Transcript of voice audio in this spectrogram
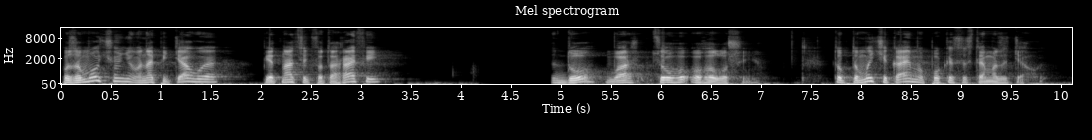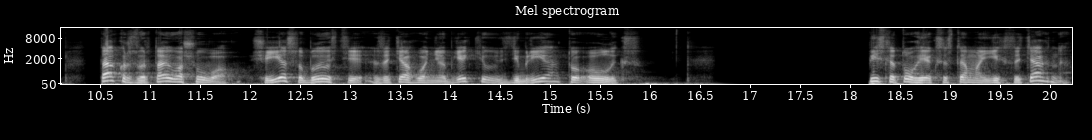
По замовчуванню вона підтягує 15 фотографій до цього оголошення. Тобто ми чекаємо, поки система затягує. Також звертаю вашу увагу, що є особливості затягування об'єктів з Dimria та OLX. Після того, як система їх затягне,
